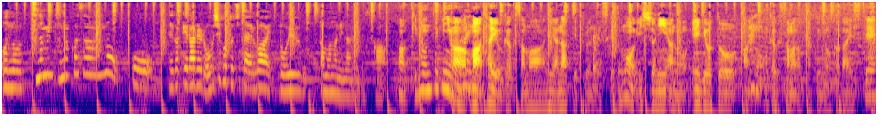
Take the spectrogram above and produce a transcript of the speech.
あのちなみに田中さんのこう手掛けられるお仕事自体はどういったものになるんですか、まあ、基本的には、はい、まあ、対お客様にはなってくるんですけども一緒にあの営業とあの、はい、お客様の宅にお伺いして、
